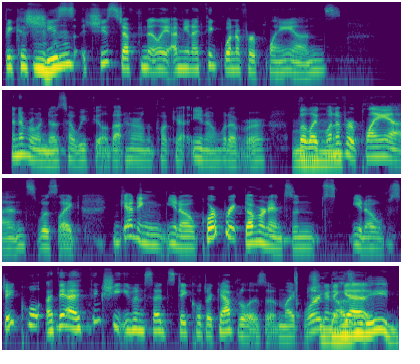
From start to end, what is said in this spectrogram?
because she's she's definitely I mean, I think one of her plans and everyone knows how we feel about her on the podcast, you know, whatever. But like one of her plans was like getting, you know, corporate governance and you know, stakeholder I think I think she even said stakeholder capitalism. Like we're She to get indeed.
